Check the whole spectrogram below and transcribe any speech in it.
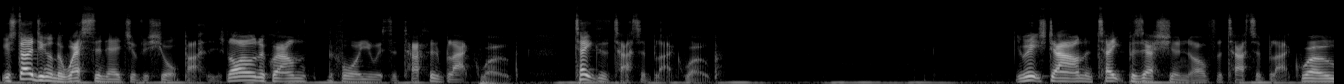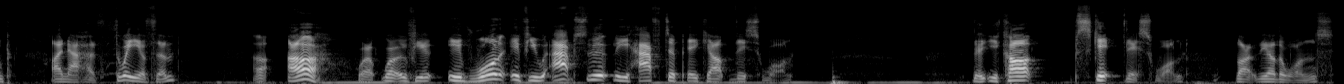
You're standing on the western edge of the short passage. Lying on the ground before you is the tattered black robe. Take the tattered black robe. You reach down and take possession of the tattered black robe. I now have three of them. Uh, ah, well, well, if you if one if you absolutely have to pick up this one, that you can't skip this one like the other ones.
